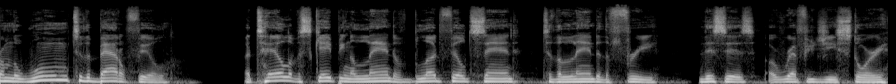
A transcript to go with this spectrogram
From the womb to the battlefield, a tale of escaping a land of blood filled sand to the land of the free. This is a refugee story.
